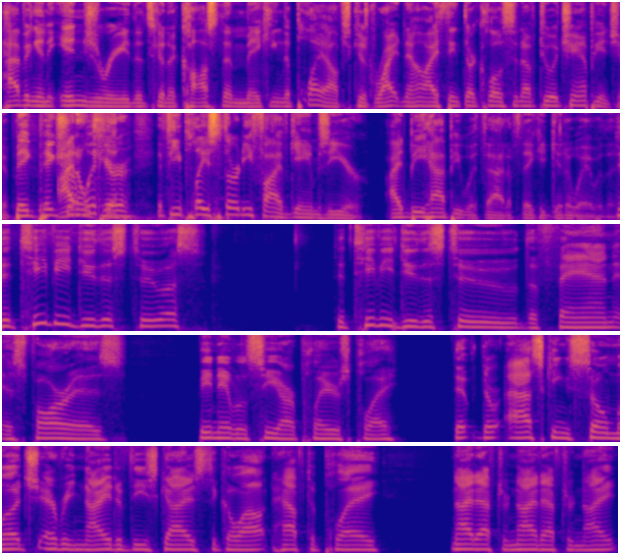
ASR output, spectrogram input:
having an injury that's going to cost them making the playoffs because right now I think they're close enough to a championship. Big picture. I don't care you. if he plays 35 games a year. I'd be happy with that if they could get away with it. Did TV do this to us? Did TV do this to the fan as far as being able to see our players play? That they're asking so much every night of these guys to go out and have to play night after night after night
